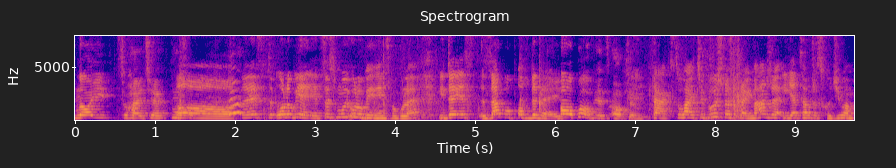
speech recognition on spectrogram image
No i słuchajcie, muszę... O, to jest ulubieniec, to jest mój ulubieniec w ogóle. I to jest zakup of the day. Opowiedz o tym. Tak, słuchajcie, byłyśmy w Primarze i ja cały czas chodziłam,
